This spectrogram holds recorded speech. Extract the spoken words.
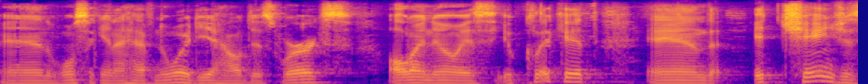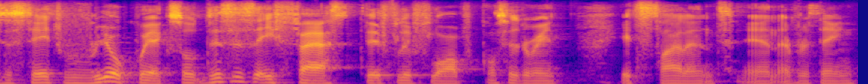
And once again, I have no idea how this works. All I know is you click it and it changes the state real quick. So this is a fast flip-flop considering it's silent and everything.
